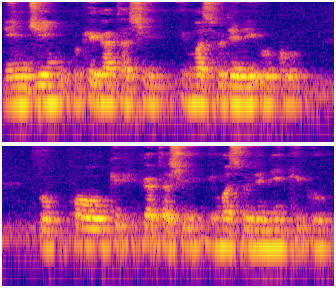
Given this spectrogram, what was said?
隣人受けがたし今すでに浮く。仏法聞きがたし今すでに聞く。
